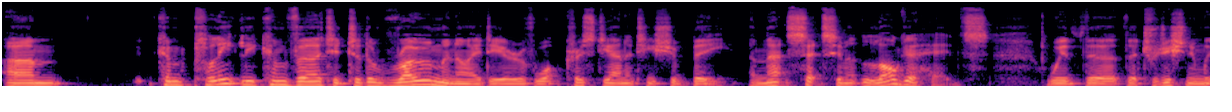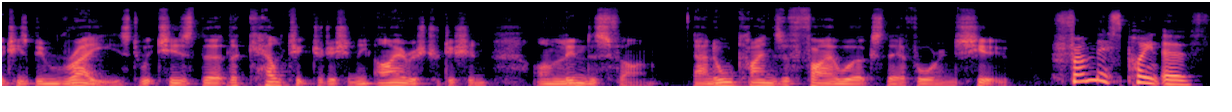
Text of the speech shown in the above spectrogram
Um, completely converted to the Roman idea of what Christianity should be. And that sets him at loggerheads with the, the tradition in which he's been raised, which is the, the Celtic tradition, the Irish tradition on Lindisfarne. And all kinds of fireworks therefore ensue. From this point of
